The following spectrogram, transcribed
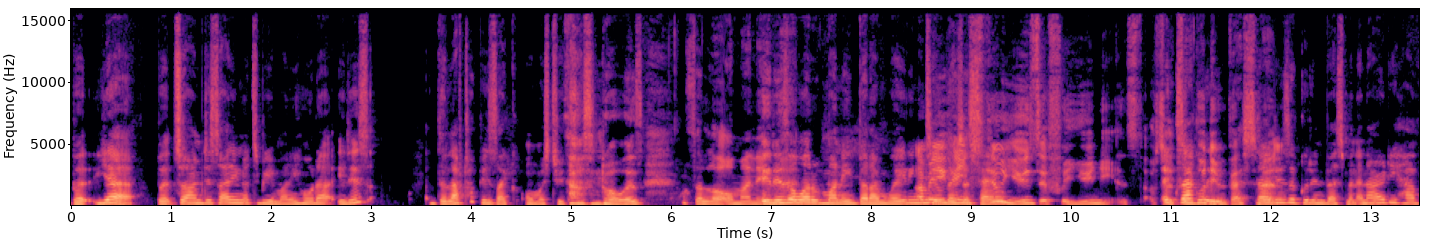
But yeah, but so I'm deciding not to be a money hoarder. It is the laptop is like almost two thousand dollars. It's a lot of money. It is isn't a lot of money, but I'm waiting I mean, you can still use it for uni and stuff. So exactly, it's a good investment. That is a good investment, and I already have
